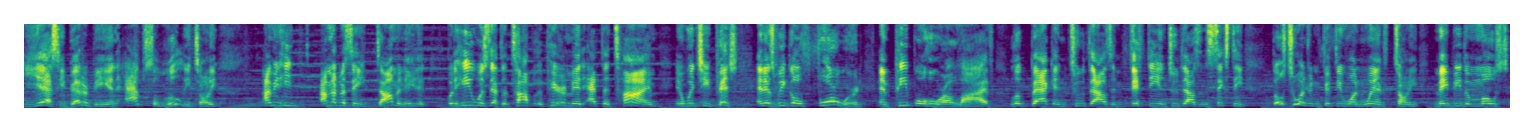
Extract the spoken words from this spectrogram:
Yes, he better be in. Absolutely, Tony. I mean, he, I'm not going to say he dominated, but he was at the top of the pyramid at the time in which he pitched. And as we go forward and people who are alive look back in 2050 and 2060, those 251 wins, Tony, may be the most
